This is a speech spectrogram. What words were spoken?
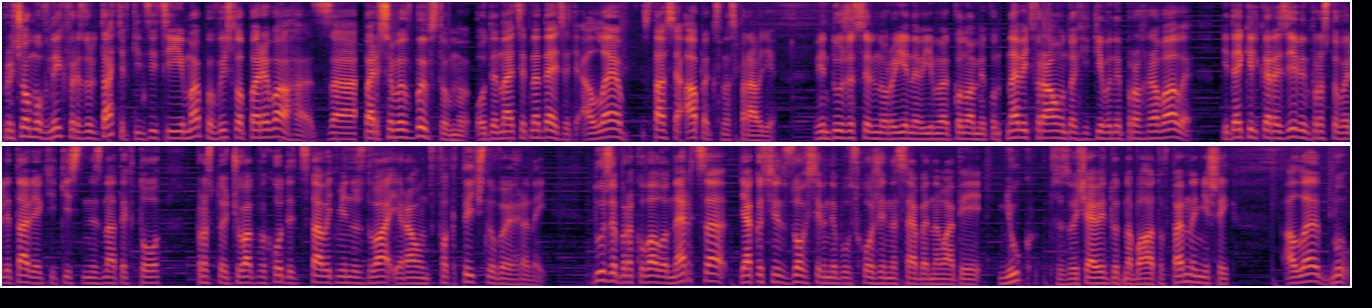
Причому в них в результаті в кінці цієї мапи вийшла перевага за першими вбивствами 11 на 10, але стався апекс насправді. Він дуже сильно руїнив їм економіку. Навіть в раундах, які вони програвали, і декілька разів він просто вилітав, як якийсь не знати хто. Просто чувак виходить, ставить мінус 2 і раунд фактично виграний. Дуже бракувало нерца, якось він зовсім не був схожий на себе на мапі нюк. Зазвичай він тут набагато впевненіший. Але ну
